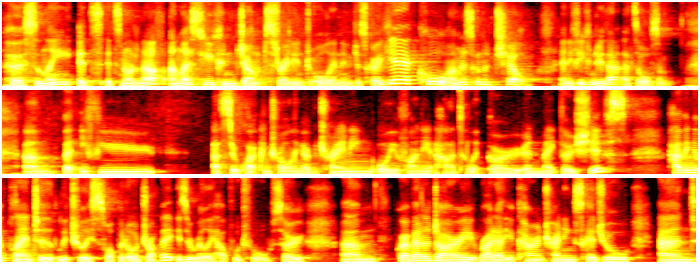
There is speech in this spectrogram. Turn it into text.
personally it's it's not enough unless you can jump straight into all in and just go yeah cool i'm just going to chill. And if you can do that that's awesome. Um, but if you are still quite controlling over training or you're finding it hard to let go and make those shifts having a plan to literally swap it or drop it is a really helpful tool. So um, grab out a diary write out your current training schedule and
